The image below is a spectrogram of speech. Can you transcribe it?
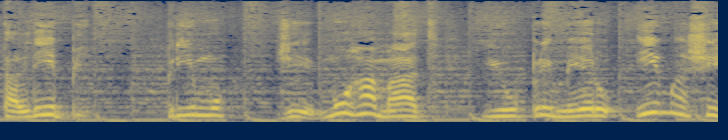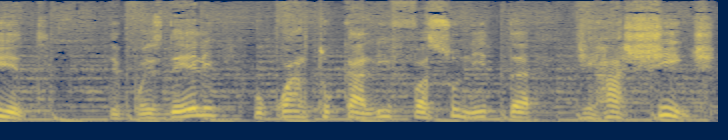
Talib, primo de Muhammad e o primeiro Imam Xiita. Depois dele, o quarto califa sunita de Rashid.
